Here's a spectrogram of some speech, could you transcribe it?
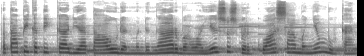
tetapi ketika dia tahu dan mendengar bahwa Yesus berkuasa menyembuhkan,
